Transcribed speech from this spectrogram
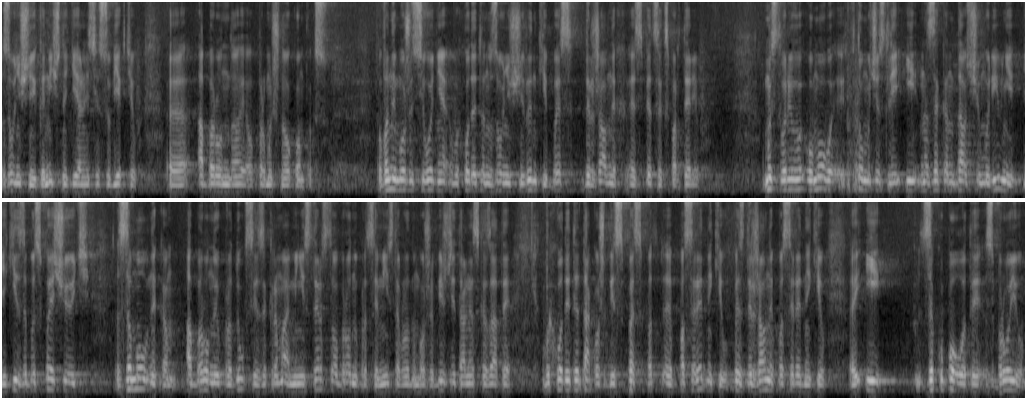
зовнішньої економічної діяльності суб'єктів оборонного промишленого комплексу. Вони можуть сьогодні виходити на зовнішні ринки без державних спецекспортерів. Ми створили умови, в тому числі і на законодавчому рівні, які забезпечують замовникам оборонної продукції, зокрема Міністерство оборони, про це міністр оборони може більш детально сказати, виходити також без спецпосередників, без державних посередників і закуповувати зброю,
